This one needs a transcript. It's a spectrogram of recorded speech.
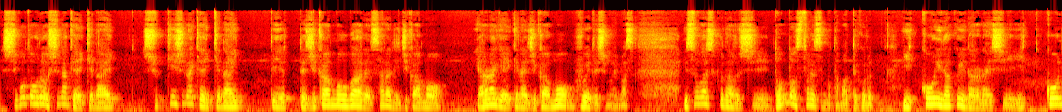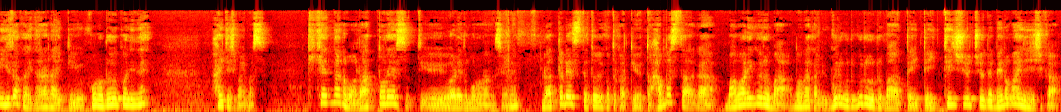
仕事をしなきゃいけない、出勤しなきゃいけないって言って時間も奪われ、さらに時間もやらなきゃいけない時間も増えてしまいます。忙しくなるし、どんどんストレスも溜まってくる。一向に楽にならないし、一向に豊かにならないっていう、このループにね、入ってしまいます。危険なのはラットレースって言われるものなんですよね。ラットレースってどういうことかっていうと、ハムスターが回り車の中にぐるぐるぐるぐる回っていて、一点集中で目の前にしか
